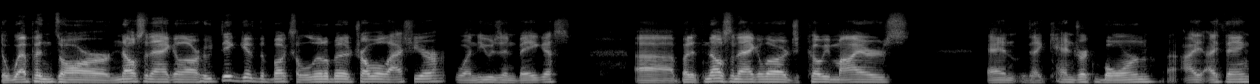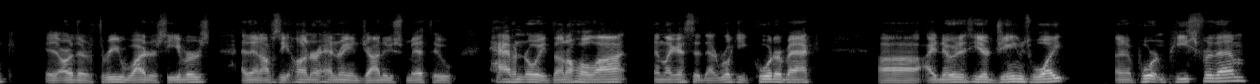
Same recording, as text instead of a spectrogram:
The weapons are Nelson Agholor, who did give the Bucks a little bit of trouble last year when he was in Vegas. Uh, but it's Nelson Agholor, Jakobi Meyers, and like Kendrick Bourne, I, I think are there three wide receivers, and then obviously Hunter Henry and Jonnu Smith, who haven't really done a whole lot. And like I said, that rookie quarterback, uh, I noticed here James White, an important piece for them.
